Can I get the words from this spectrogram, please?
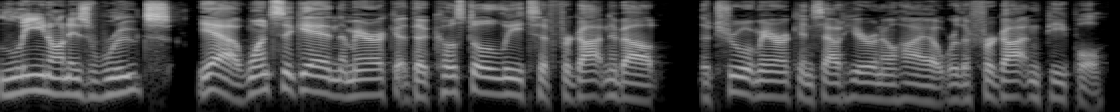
lean on his roots. Yeah, once again, America, the coastal elites have forgotten about the true Americans out here in Ohio. We're the forgotten people.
